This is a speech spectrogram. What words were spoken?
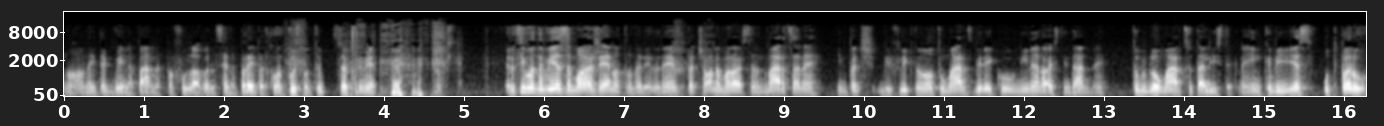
no, naj tako ve na pamet, pa full over vse naprej, pa tako, pustimo tudi vse primer. Recimo, da bi jaz za mojo ženo to naredil, ne, pač ona ima rojstni dan marca, ne, in pač bi fliknil not v marc, bi rekel, ni na rojstni dan, ne. To bi bilo v marcu ta listek, ne, in ker bi jaz odprl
